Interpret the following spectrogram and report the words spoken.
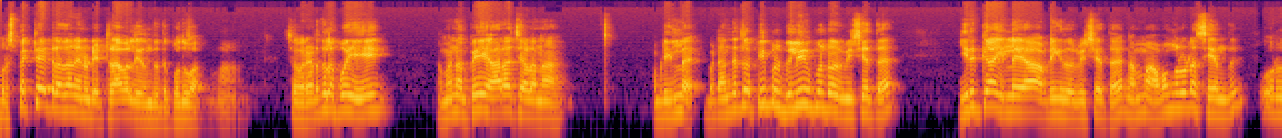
ஒரு ஸ்பெக்டேட்டராக தான் என்னுடைய ட்ராவல் இருந்தது பொதுவாக. ஸோ ஒரு இடத்துல போய் நம்ம என்ன பேய் ஆராய்ச்சியாளனா? அப்படி இல்லை. பட் அந்த இடத்துல பீப்புள் பிலீவ் பண்ணுற ஒரு விஷயத்த இருக்கா இல்லையா அப்படிங்கிற ஒரு விஷயத்த நம்ம அவங்களோட சேர்ந்து ஒரு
